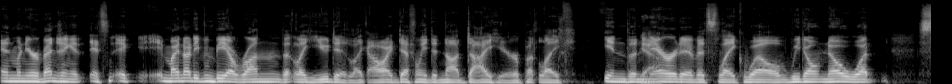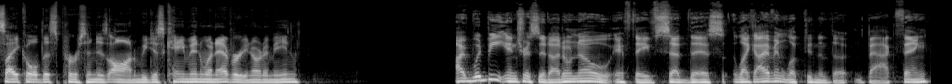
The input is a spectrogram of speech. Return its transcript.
and when you're avenging it it's it, it might not even be a run that like you did like oh i definitely did not die here but like in the yeah. narrative it's like well we don't know what cycle this person is on. We just came in whenever you know what i mean I would be interested. I don't know if they've said this. Like, I haven't looked into the back thing.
